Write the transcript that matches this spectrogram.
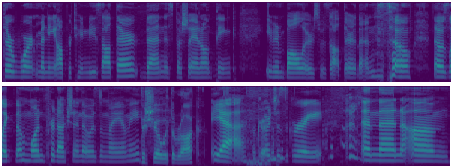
There weren't many opportunities out there then, especially I don't think even Ballers was out there then. So that was like the one production that was in Miami. The show with The Rock? Yeah, Okay. which is great. and then, um,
